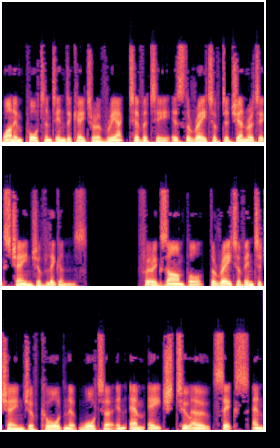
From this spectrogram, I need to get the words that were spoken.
One important indicator of reactivity is the rate of degenerate exchange of ligands. For example, the rate of interchange of coordinate water in MH2O 6 N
